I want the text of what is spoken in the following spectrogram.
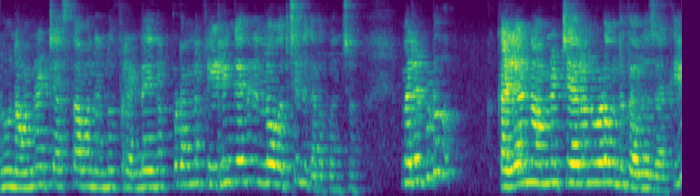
నువ్వు నామినేట్ చేస్తావా? నన్ను ఫ్రెండ్ అయినప్పుడు అన్న ఫీలింగ్ అయితే నిన్లో వచ్చింది కదా కొంచెం. మరి ఇప్పుడు కళ్యాణ్ నామినేట్ చేయాలని కూడా ఉంది తనుజాకి.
